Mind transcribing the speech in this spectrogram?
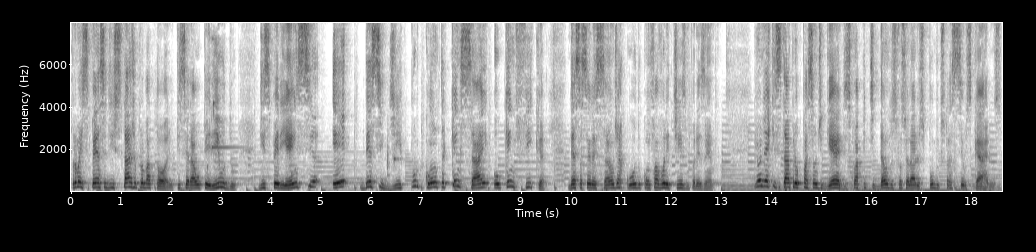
para uma espécie de estágio probatório, que será o período de experiência e decidir por conta quem sai ou quem fica dessa seleção de acordo com favoritismo, por exemplo. E onde é que está a preocupação de Guedes com a aptidão dos funcionários públicos para seus cargos?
